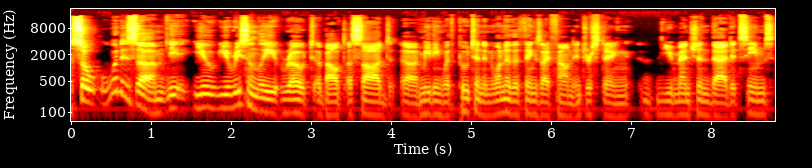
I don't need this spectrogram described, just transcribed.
So, what is um you you recently wrote about Assad uh, meeting with Putin, and one of the things I found interesting, you mentioned that it seems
